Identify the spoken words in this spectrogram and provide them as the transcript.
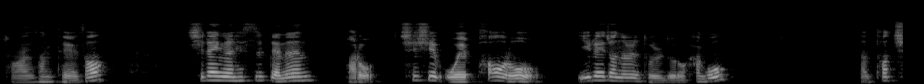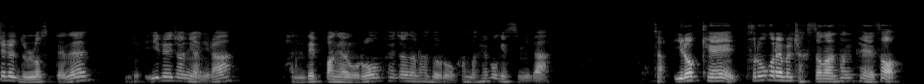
정한 상태에서 실행을 했을 때는 바로 75의 파워로 1회전을 돌도록 하고 다음 터치를 눌렀을 때는 이제 1회전이 아니라 반대 방향으로 회전을 하도록 한번 해보겠습니다. 자, 이렇게 프로그램을 작성한 상태에서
